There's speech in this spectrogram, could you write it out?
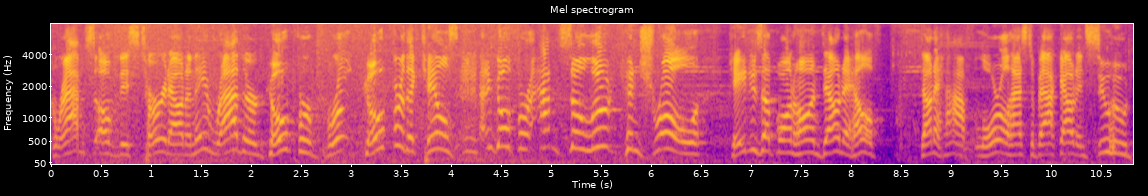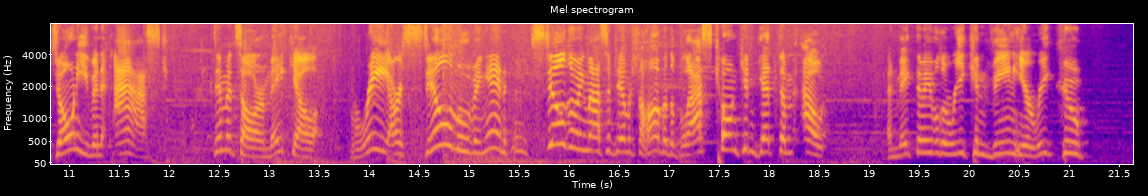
grabs of this turret out, and they rather go for broke, go for the kills, and go for absolute control. Cage is up on Han, down to health, down to half. Laurel has to back out, and Suhu, don't even ask. Dimitar, Meikle, Bree are still moving in, still doing massive damage to Han, but the Blast Cone can get them out and make them able to reconvene here, recoup,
